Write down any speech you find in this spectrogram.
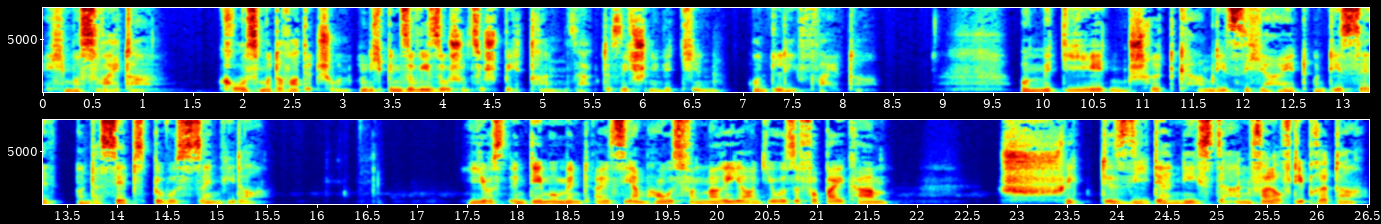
Ich muss weiter. Großmutter wartet schon und ich bin sowieso schon zu spät dran, sagte sich Schneewittchen und lief weiter und mit jedem Schritt kam die Sicherheit und, die Sel und das Selbstbewusstsein wieder. Just in dem Moment, als sie am Haus von Maria und Josef vorbeikam, schickte sie der nächste Anfall auf die Bretter.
